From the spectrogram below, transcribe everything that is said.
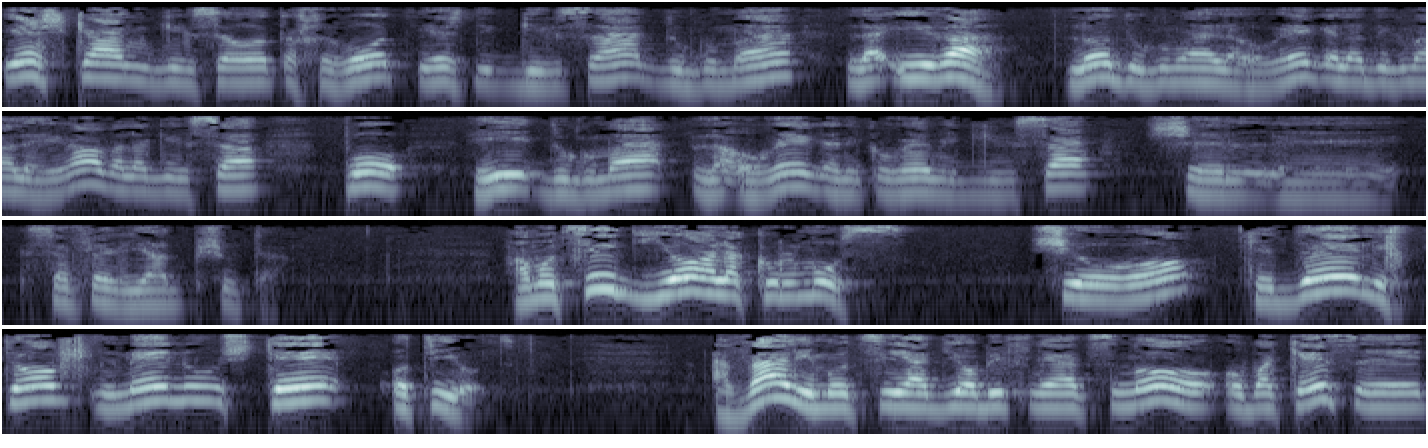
יש כאן גרסאות אחרות, יש גרסה דוגמה לעירה, לא דוגמה להורג, אלא דוגמה לעירה, אבל הגרסה פה היא דוגמה להורג, אני קורא מגרסה של אה, ספר יד פשוטה. המוציא דיו על הקולמוס, שיעורו כדי לכתוב ממנו שתי אותיות. אבל אם הוציא הדיו בפני עצמו או בכסת,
